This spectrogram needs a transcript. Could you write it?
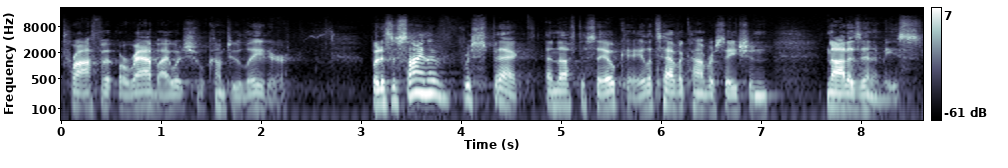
prophet or rabbi, which we'll come to later, but it's a sign of respect enough to say, okay, let's have a conversation not as enemies.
